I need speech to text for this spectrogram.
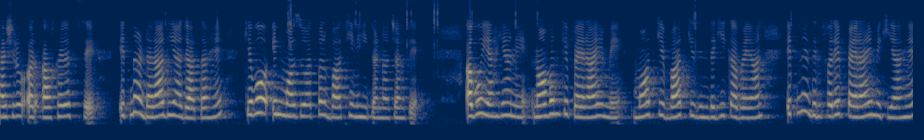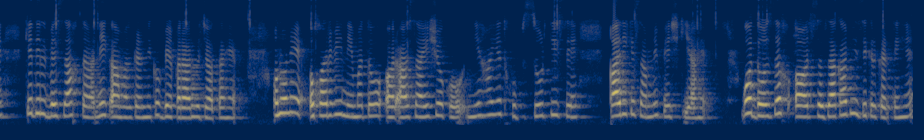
حشر اور آخرت سے اتنا ڈرا دیا جاتا ہے کہ وہ ان موضوعات پر بات ہی نہیں کرنا چاہتے۔ ابو یحییٰ نے ناول کے پیرائے میں موت کے بعد کی زندگی کا بیان اتنے دل فریب پیرائے میں کیا ہے کہ دل بے ساختہ نیک عمل کرنے کو بے قرار ہو جاتا ہے۔ انہوں نے اخروی نعمتوں اور آسائشوں کو نہایت خوبصورتی سے قاری کے سامنے پیش کیا ہے۔ وہ دوزخ اور سزا کا بھی ذکر کرتے ہیں،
